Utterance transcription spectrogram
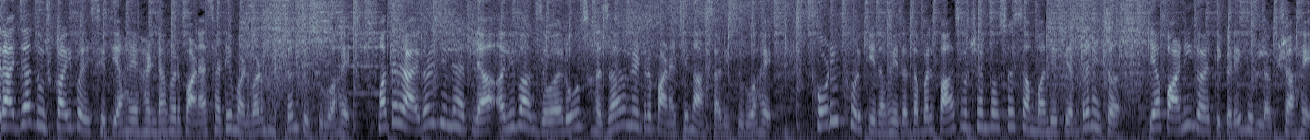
राज्यात दुष्काळी परिस्थिती आहे. हंडाभर पाण्यासाठी वणवण भटकंती सुरू आहे. मात्र रायगड जिल्ह्यातल्या अलिबागजवळ रोज हजारो लिटर पाण्याची नासाडी सुरू आहे. थोडी थोडकी नव्हे तर तब्बल पाच वर्षांपासून संबंधित यंत्रणेचं या पाणी गळतीकडे दुर्लक्ष आहे.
